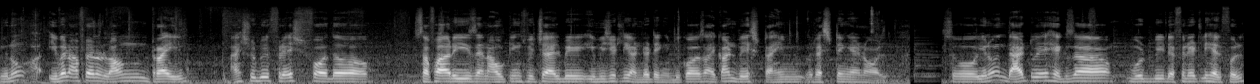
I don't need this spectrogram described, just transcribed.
You know, uh, even after a long drive, I should be fresh for the safaris and outings which I'll be immediately undertaking because I can't waste time resting and all. So, you know, in that way, Hexa would be definitely helpful.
